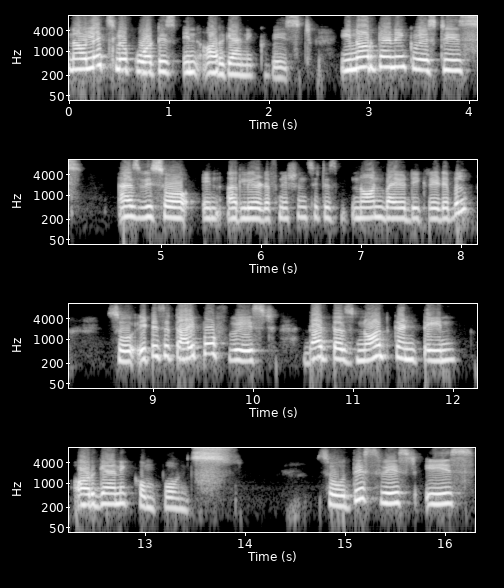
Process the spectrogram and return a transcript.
Now let's look what is inorganic waste. Inorganic waste is as we saw in earlier definitions it is non-biodegradable. So it is a type of waste that does not contain organic compounds. So this waste is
